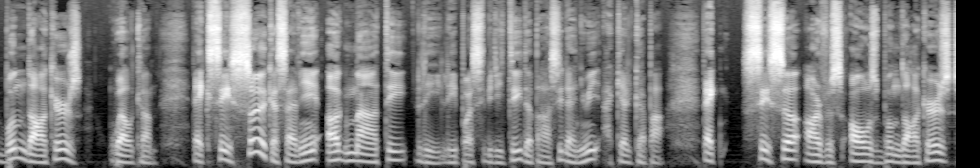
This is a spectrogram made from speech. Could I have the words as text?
Boondockers welcome. c'est sûr que ça vient augmenter les, possibilités de passer la nuit à quelque part. c'est ça, Harvest House Boondockers.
